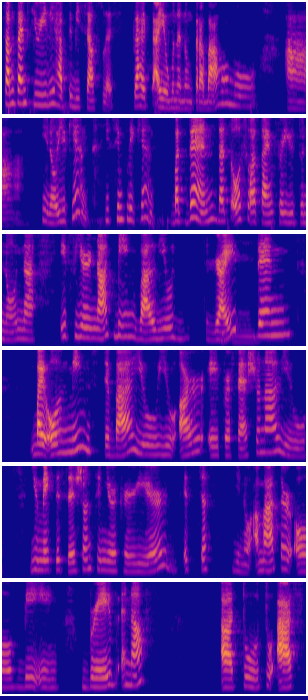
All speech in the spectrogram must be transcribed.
sometimes you really have to be selfless. Kahit ayaw mo na nung trabaho mo, ah, you know, you can't. You simply can't. But then, that's also a time for you to know na if you're not being valued right, Mm. then by all means, 'di ba? You you are a professional, you you make decisions in your career. It's just, you know, a matter of being brave enough uh, to to ask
